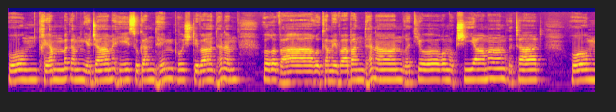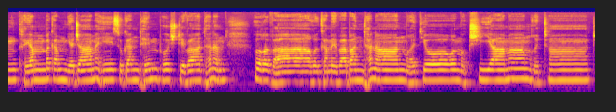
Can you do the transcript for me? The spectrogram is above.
Om Triambakam Yajamahe Sugandhim Pushtivadhanam Urvarukamiva Bandhanan Mrityor Mukshiyamam Ritat ॐ त्र्यम्बकं यजामहे सुगन्धिं पुष्टिवाधनम् उगवावुकमिव बन्धनान् गत्योवमुक्षीया मृतात्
